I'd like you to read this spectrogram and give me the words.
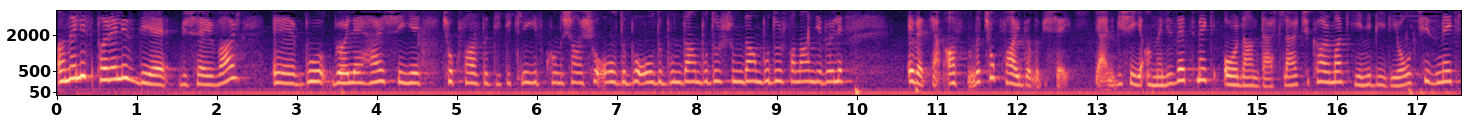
Analiz paraliz diye bir şey var. E, bu böyle her şeyi çok fazla didikleyip konuşan şu oldu bu oldu bundan budur şundan budur falan diye böyle Evet yani aslında çok faydalı bir şey. Yani bir şeyi analiz etmek, oradan dersler çıkarmak, yeni bir yol çizmek,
